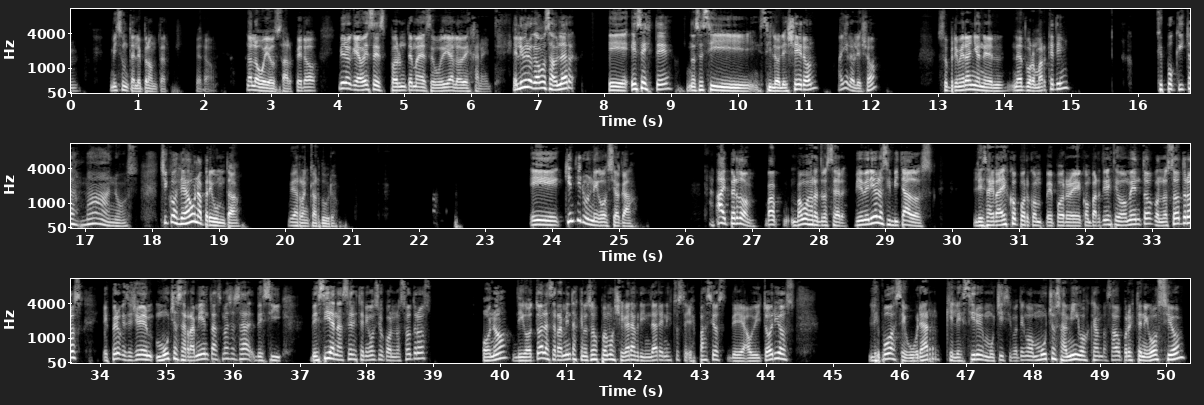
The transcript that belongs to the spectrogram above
me hice un teleprompter, pero no lo voy a usar, pero vieron que a veces por un tema de seguridad lo dejan ahí. El libro que vamos a hablar eh, es este, no sé si, si lo leyeron. ¿Alguien lo leyó? Su primer año en el Network Marketing. Qué poquitas manos. Chicos, les hago una pregunta. Voy a arrancar duro. Eh, ¿Quién tiene un negocio acá? Ay, perdón, vamos a retroceder. Bienvenidos los invitados. Les agradezco por, eh, por eh, compartir este momento con nosotros. Espero que se lleven muchas herramientas, más allá de si decidan hacer este negocio con nosotros o no. Digo, todas las herramientas que nosotros podemos llegar a brindar en estos espacios de auditorios, les puedo asegurar que les sirven muchísimo. Tengo muchos amigos que han pasado por este negocio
